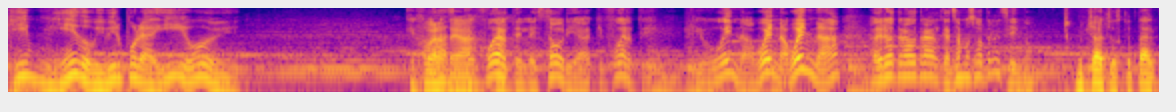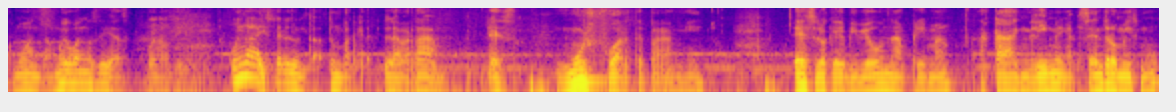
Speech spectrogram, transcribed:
Qué miedo vivir por ahí, hoy. Qué fuerte, Ah, ¿ah? Qué fuerte la historia, qué fuerte. Qué buena, buena, buena. A ver, otra, otra. ¿Alcanzamos otra? Sí, ¿no? Muchachos, ¿qué tal? ¿Cómo andan? Muy buenos días. Buenos días. Una historia de ultratumba que la verdad es muy fuerte para mí. Es lo que vivió una prima acá en Lima, en el centro mismo,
